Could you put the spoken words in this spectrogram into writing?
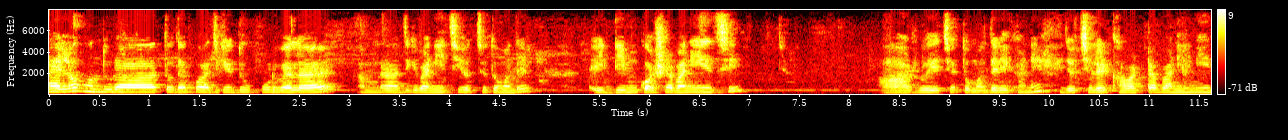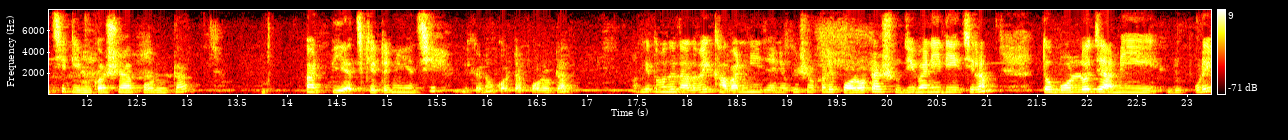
হ্যালো বন্ধুরা, তো দেখো আজকে দুপুরবেলায় আমরা আজকে বানিয়েছি হচ্ছে তোমাদের এই ডিম কষা বানিয়েছি। আর রয়েছে তোমাদের এখানে যে ছেলের খাবারটা বানিয়ে নিয়েছি, ডিম কষা পরোটা আর পেঁয়াজ কেটে নিয়েছি, এখানেও কটা পরোটা। আজকে তোমাদের দাদাভাই খাবার নিয়ে যায়নি ওকে সকালে পরোটা সুজি বানিয়ে দিয়েছিলাম। তো বলল যে আমি দুপুরে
